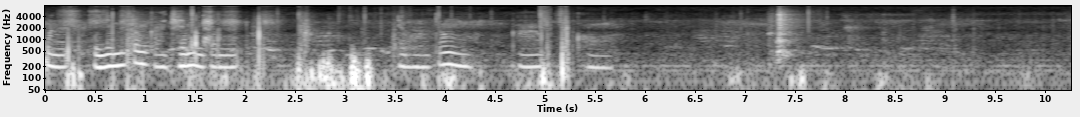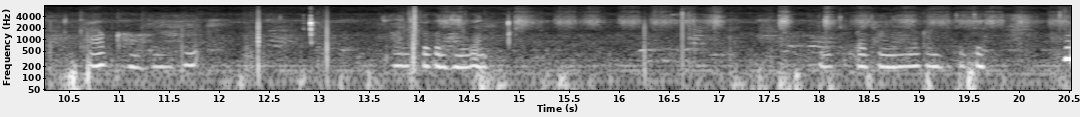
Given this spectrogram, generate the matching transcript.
มันผมยังไม่ต้องการ ใช้มันตอนนี้ เดี๋ยวผมต้องกราบของกราบของนะฮะเราจะไปคนเห็นกันผมจะไปทางนี้แล้วกันจะเจอโอ้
